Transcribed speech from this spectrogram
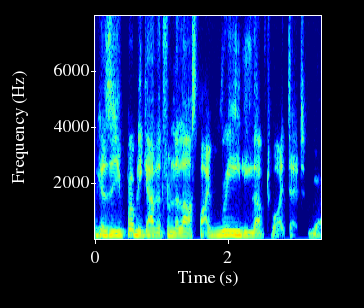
because as you probably gathered from the last part, I really loved what I did. Yeah.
